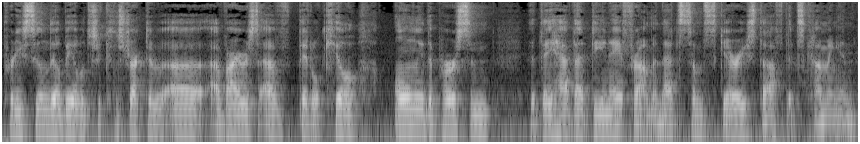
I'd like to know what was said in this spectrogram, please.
pretty soon they'll be able to construct a, a, virus of that'll kill only the person that they have that DNA from, and that's some scary stuff that's coming. And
